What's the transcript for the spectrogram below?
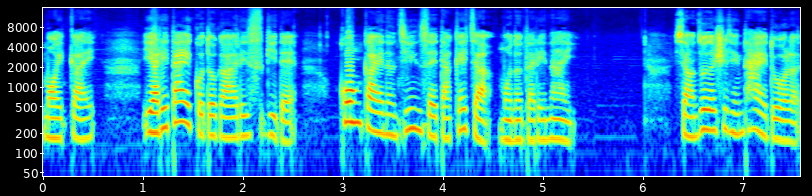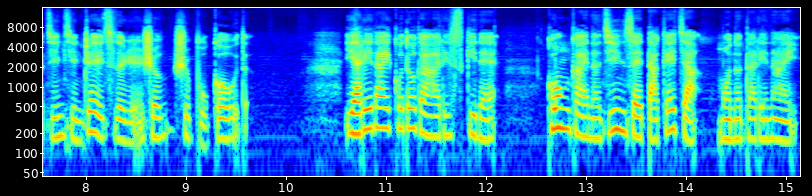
もう一回、やりたいことがありすぎて、今回の人生だけじゃ物足りない。想做的事情太多了，仅仅这一次的人生是不够的。やりたいことがありすぎて、今回の人生だけじゃ物足りない。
